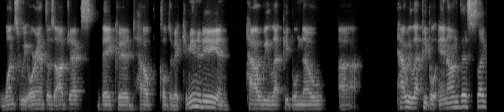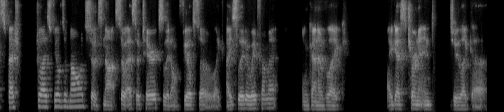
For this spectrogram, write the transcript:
once we orient those objects they could help cultivate community and how we let people know uh, how we let people in on this like specialized fields of knowledge so it's not so esoteric so they don't feel so like isolated away from it and kind of like i guess turn it into like a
